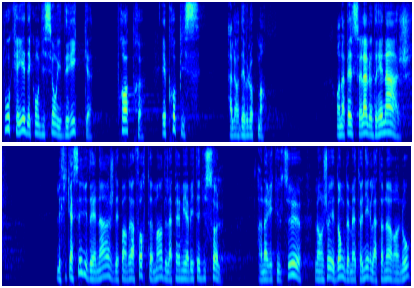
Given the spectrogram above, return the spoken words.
pour créer des conditions hydriques propres et propices à leur développement. On appelle cela le drainage. L'efficacité du drainage dépendra fortement de la perméabilité du sol. En agriculture, l'enjeu est donc de maintenir la teneur en eau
